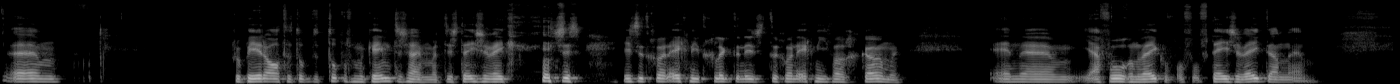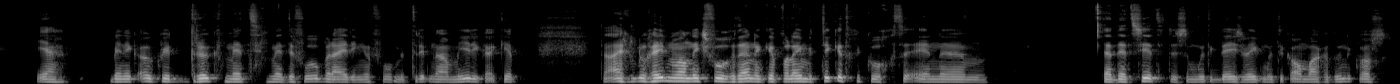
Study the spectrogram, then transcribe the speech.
Um, ik probeer altijd op de top of mijn game te zijn. Maar het is deze week is het, gewoon echt niet gelukt. En is het er gewoon echt niet van gekomen. En um, ja, volgende week of, of, of, deze week dan ja, ben ik ook weer druk met, met de voorbereidingen voor mijn trip naar Amerika. Ik heb daar eigenlijk nog helemaal niks voor gedaan. Ik heb alleen mijn ticket gekocht en ja, that's it. Dus dan moet ik deze week moet ik allemaal gaan doen. Ik was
